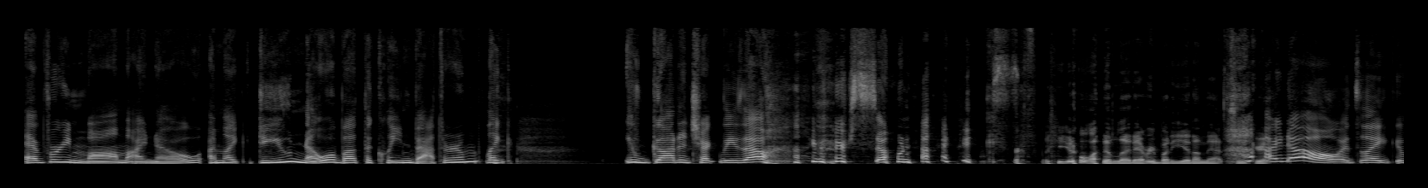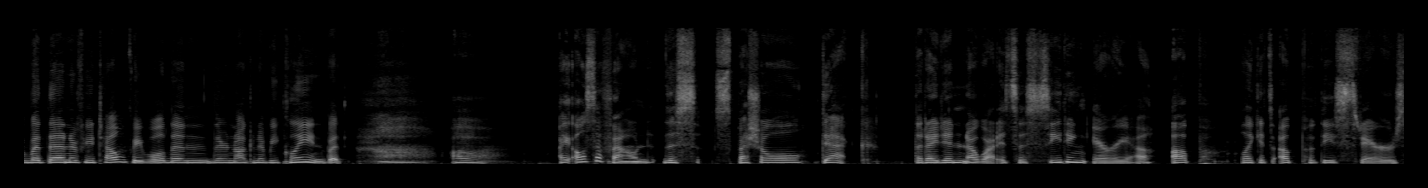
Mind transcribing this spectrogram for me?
every mom I know, I'm like, do you know about the clean bathroom? Like, you've got to check these out. They're so nice. You don't want to let everybody in on that secret. I know. It's like, but then if you tell people, then they're not going to be clean. But, oh, I also found this special deck that I didn't know about. It's a seating area up, like it's up these stairs,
